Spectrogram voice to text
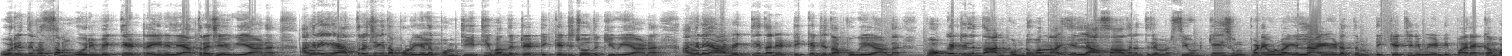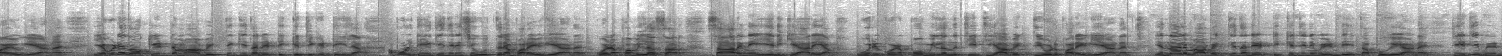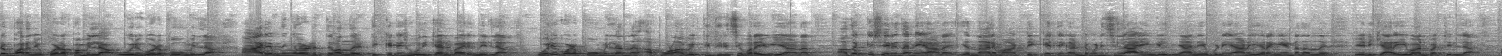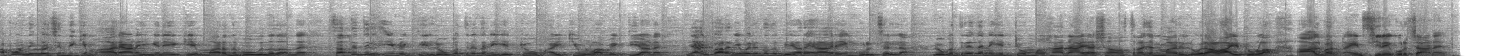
ഒരു ദിവസം ഒരു വ്യക്തി ട്രെയിനിൽ യാത്ര ചെയ്യുകയാണ്. അങ്ങനെ യാത്ര ചെയ്തപ്പോൾ എളുപ്പം ടി ടി വന്നിട്ട് ടിക്കറ്റ് ചോദിക്കുകയാണ്. അങ്ങനെ ആ വ്യക്തി തന്റെ ടിക്കറ്റ് തപ്പുകയാണ്. പോക്കറ്റിലും താൻ കൊണ്ടുവന്ന എല്ലാ സാധനത്തിലും സ്യൂട്ട് കേസ് ഉൾപ്പെടെയുള്ള എല്ലായിടത്തും ടിക്കറ്റിന് വേണ്ടി പരക്കം പായുകയാണ്. എവിടെ നോക്കിയിട്ടും ആ വ്യക്തിക്ക് തന്റെ ടിക്കറ്റ് കിട്ടിയില്ല. അപ്പോൾ ടി ടി തിരിച്ച് ഉത്തരം പറയുകയാണ്. കുഴപ്പമില്ല സാർ സാറിനെ എനിക്ക് അറിയാം. ഒരു കുഴപ്പവുമില്ലെന്ന് ടി ടി ആ വ്യക്തിയോട് പറയുകയാണ്. എന്നാലും ആ വ്യക്തി തന്റെ ടിക്കറ്റിന് വേണ്ടി തപ്പുകയാണ്. ടി ടി വീണ്ടും പറഞ്ഞു കുഴപ്പമില്ല ഒരു കുഴപ്പവുമില്ല. ആരും നിങ്ങളുടെ അടുത്ത് വന്ന് ടിക്കറ്റ് ചോദിക്കാൻ വരുന്നില്ല. ഒരു കുഴപ്പവുമില്ലെന്ന് അപ്പോൾ ആ വ്യക്തി തിരിച്ചു പറയുകയാണ്. അതൊക്കെ ശരി തന്നെയാണ്. എന്നാലും ആ ടിക്കറ്റ് കണ്ടുപിടിച്ചില്ല എങ്കിൽ ഞാൻ എവിടെയാണ് ഇറങ്ങേണ്ടതെന്ന് എനിക്ക് അറിയുവാൻ പറ്റില്ല. അപ്പോൾ നിങ്ങൾ ചിന്തിക്കും ആരാണ് ഇങ്ങനെയൊക്കെ മറന്നു പോകുന്നതെന്ന്. സത്യത്തിൽ ഈ വ്യക്തി ലോകത്തിലെ തന്നെ ഏറ്റവും ഐക്യമുള്ള വ്യക്തിയാണ്. ഞാൻ പറഞ്ഞു വരുന്നത് വേറെ ആരെയും കുറിച്ചല്ല. ലോകത്തിലെ തന്നെ ഏറ്റവും മഹാനായ ശാസ്ത്രജ്ഞന്മാരിൽ ഒരാളായിട്ടുള്ള ആൽബർട്ട് ഐൻസ്റ്റീനെ കുറിച്ചാണ്.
